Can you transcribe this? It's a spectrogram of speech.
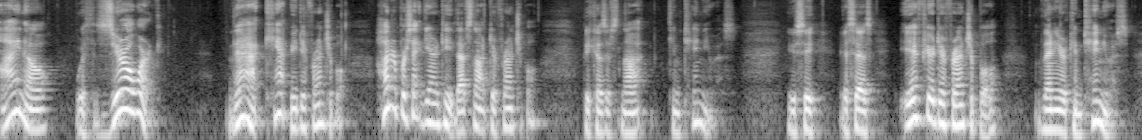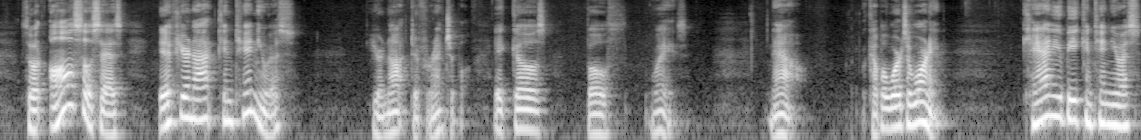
I know with zero work that can't be differentiable. 100% guaranteed that's not differentiable because it's not continuous. You see, it says if you're differentiable, then you're continuous. So it also says if you're not continuous, you're not differentiable. It goes both ways. Now, a couple words of warning. Can you be continuous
